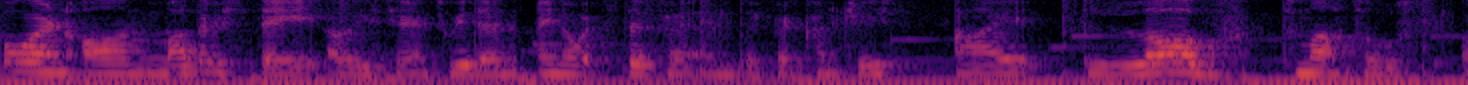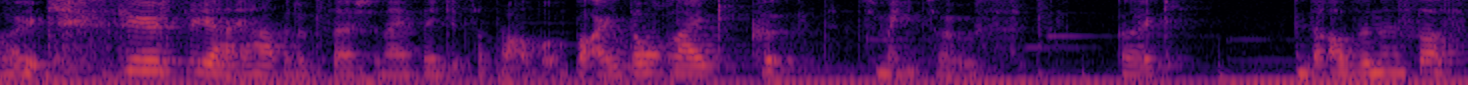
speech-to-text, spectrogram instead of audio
born on Mother's Day, at least here in Sweden. I know it's different in different countries. I love tomatoes. Like, seriously, I have an obsession. I think it's a problem. But I don't like cooked tomatoes. Like, in the oven and stuff.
